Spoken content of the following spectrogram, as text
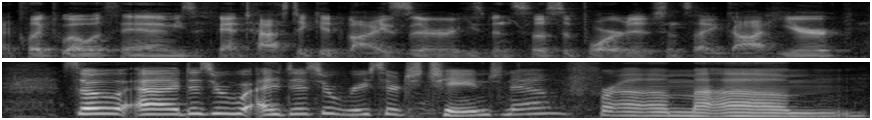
I clicked well with him. He's a fantastic advisor. He's been so supportive since I got here. So, uh, does your uh, does your research change now from um,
